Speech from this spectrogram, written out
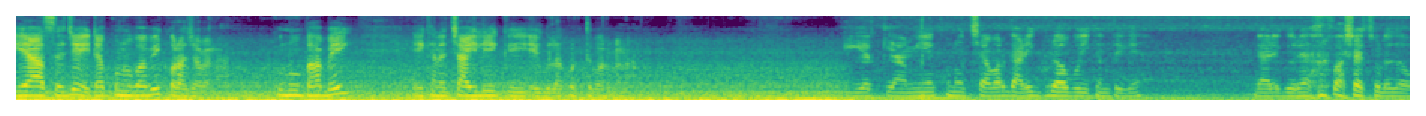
ইয়ে আছে যে এটা কোনোভাবেই করা যাবে না। কোনোভাবেই এখানে চাইলেই এগুলা করতে পারবে না। এই আর কি, আমি এখন হচ্ছে আবার গাড়ি ঘুরাবো এখান থেকে। গাড়ি ঘুরে আবার বাসায় চলে যাব।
